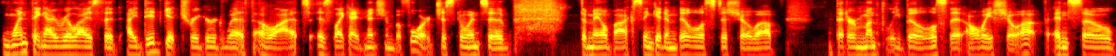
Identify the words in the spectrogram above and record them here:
one thing I realized that I did get triggered with a lot is like I'd mentioned before, just going to the mailbox and getting bills to show up that are monthly bills that always show up. And so,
